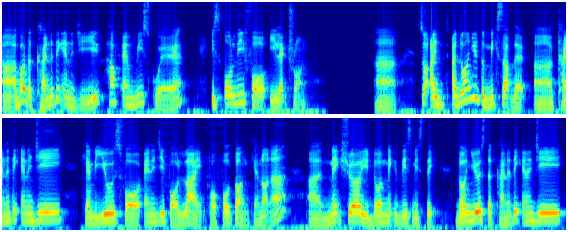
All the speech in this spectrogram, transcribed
uh, about the kinetic energy, half mv square is only for electron. Uh, so I, I don't want you to mix up that uh, kinetic energy can be used for energy for light, for photon, cannot, huh? Uh, make sure you don't make this mistake. Don't use the kinetic energy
